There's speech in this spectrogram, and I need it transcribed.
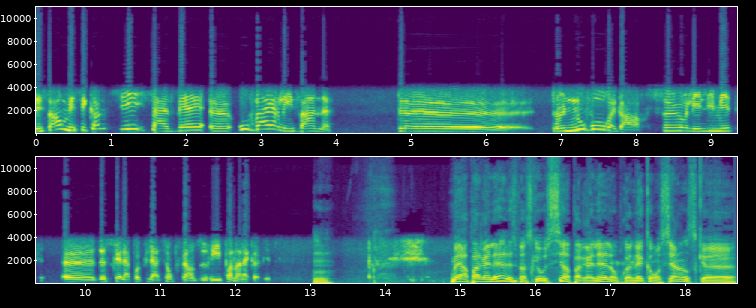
Décembre, mais c'est comme si ça avait euh, ouvert les vannes d'un nouveau regard sur les limites euh, de ce que la population pouvait endurer pendant la COVID. Hmm. Mais en parallèle, c'est parce que aussi en parallèle, on prenait conscience que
